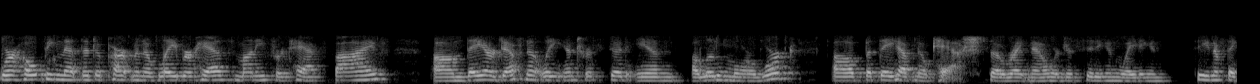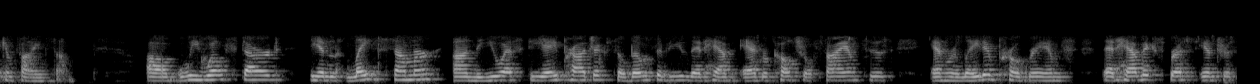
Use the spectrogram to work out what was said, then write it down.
We're hoping that the Department of Labor has money for TAC 5. Um, they are definitely interested in a little more work, uh, but they have no cash. So right now we're just sitting and waiting and seeing if they can find some. Uh, we will start in late summer on the USDA project. So those of you that have agricultural sciences and related programs that have expressed interest,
